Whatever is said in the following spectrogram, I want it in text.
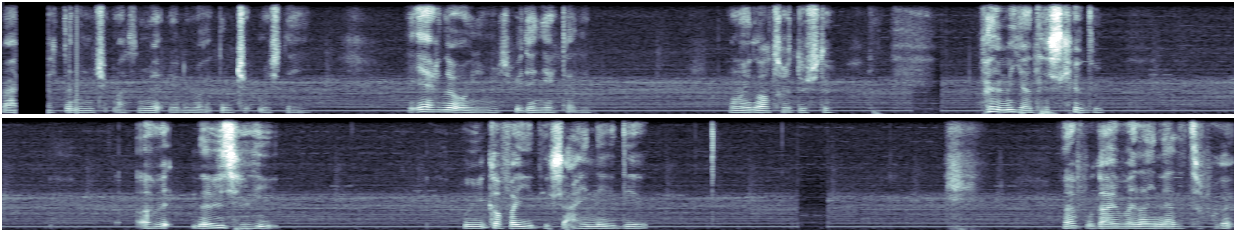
Var. Baktım onun çıkmasını bekliyordum. Baktım çıkmış değil. Yerde oynuyoruz. Bir deneyek dedim. Ona latır düştü. ben bir yanlış gördüm. Abi ne biçim Oyun kafayı yedi. Şahin de gidiyor. Ha bu galiba aynı Türk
